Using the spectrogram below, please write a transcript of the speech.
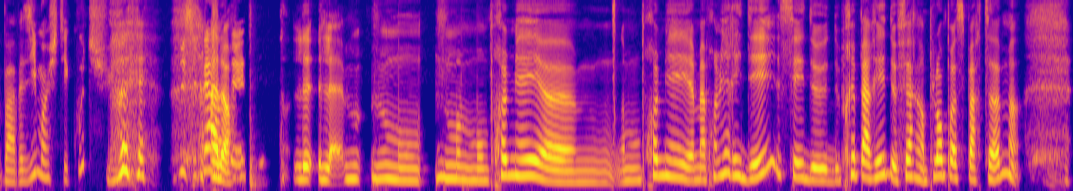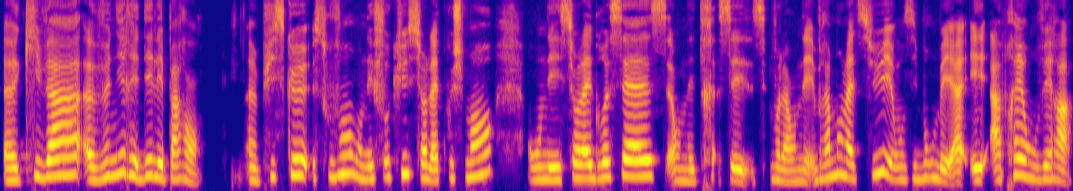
bah vas-y, moi je t'écoute. Je suis, super Alors, le, mon, mon, premier, euh, mon premier, ma première idée, c'est de, de, préparer, de faire un plan postpartum qui va venir aider les parents puisque souvent on est focus sur l'accouchement, on est sur la grossesse, on est, c'est, voilà, on est vraiment là-dessus et on se dit bon, mais et après on verra.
